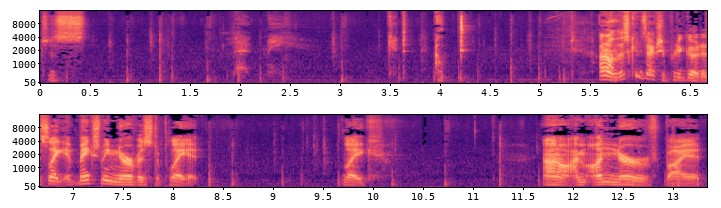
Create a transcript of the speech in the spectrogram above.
Just. Let me get out. I don't know, this game's actually pretty good. It's like, it makes me nervous to play it. Like. I don't know, I'm unnerved by it.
